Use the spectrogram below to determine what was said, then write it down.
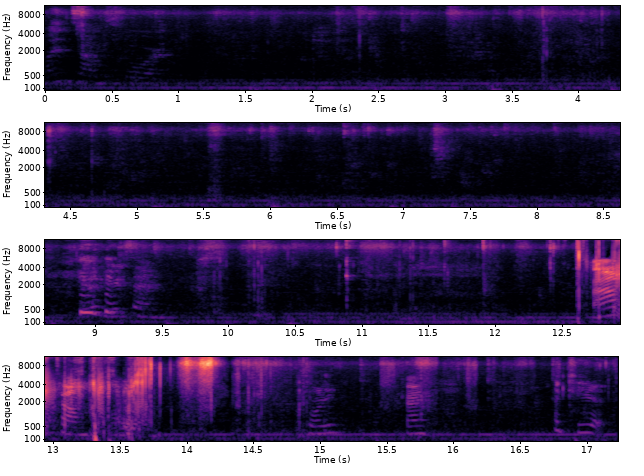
One times four. Your turn. Five times four. Twenty. Okay. I can't.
